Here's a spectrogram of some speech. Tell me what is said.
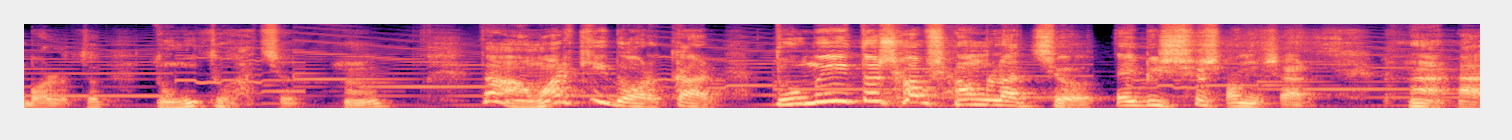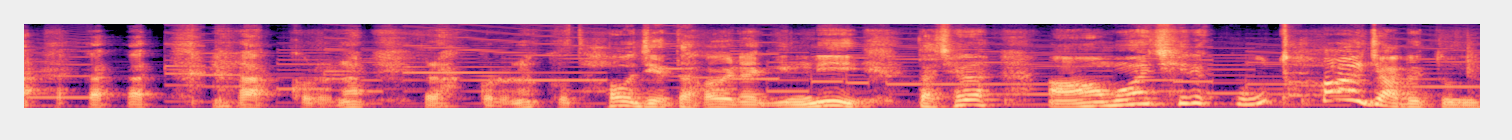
বলো তো, তুমি তো আছো, হুম? তা আমার কি দরকার? তুমিই তো সব সামলাচ্ছ এই বিশ্ব সংসার। রাগ করো না, রাগ করো না, কোথাও যেতে হবে না গিন্নি। তাছাড়া আমায় ছেড়ে কোথায় যাবে তুমি?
